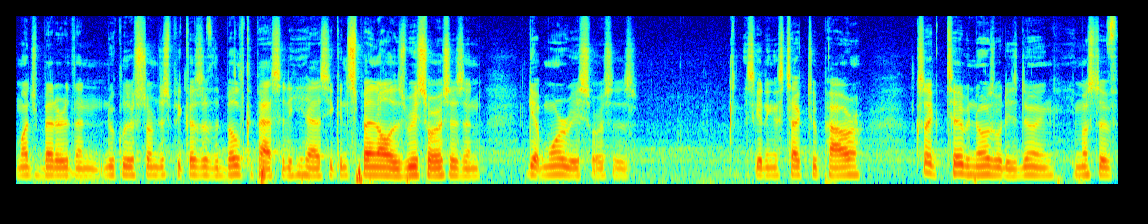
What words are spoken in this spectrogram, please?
much better than Nuclear Storm just because of the build capacity he has. He can spend all his resources and get more resources. He's getting his Tech 2 power. Looks like Tib knows what he's doing. He must have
